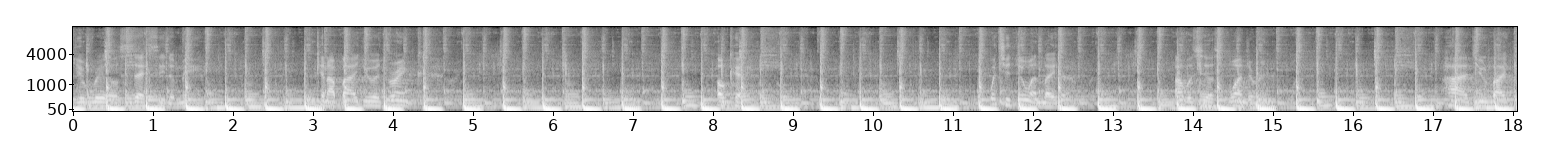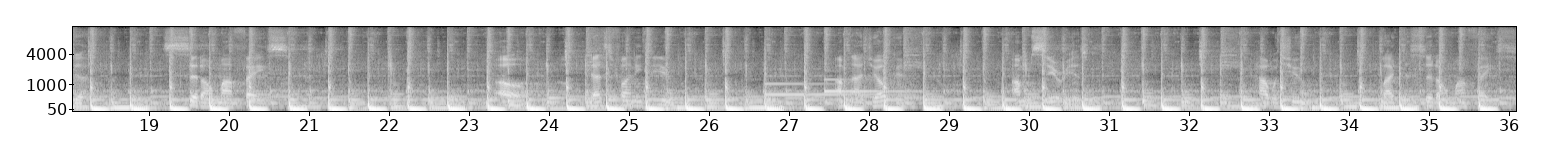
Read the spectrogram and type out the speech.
You're real sexy to me. Can I buy you a drink? Okay. What you doing later? I was just wondering. How'd you like to sit on my face? Oh, that's funny to you. I'm not joking. I'm serious. How would you like to sit on my face?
